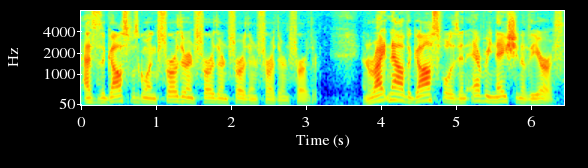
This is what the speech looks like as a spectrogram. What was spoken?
as the gospel is going further and further and further and further and further. And right now, the gospel is in every nation of the earth.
